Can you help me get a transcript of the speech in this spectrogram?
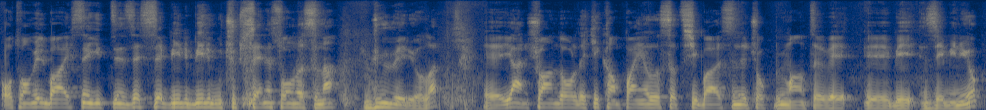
otomobil bayisine gittiğinizde size 1-1,5 sene sonrasına gün veriyorlar. Ee, yani şu anda oradaki kampanyalı satış ibaresinde çok bir mantığı ve e, bir zemini yok.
